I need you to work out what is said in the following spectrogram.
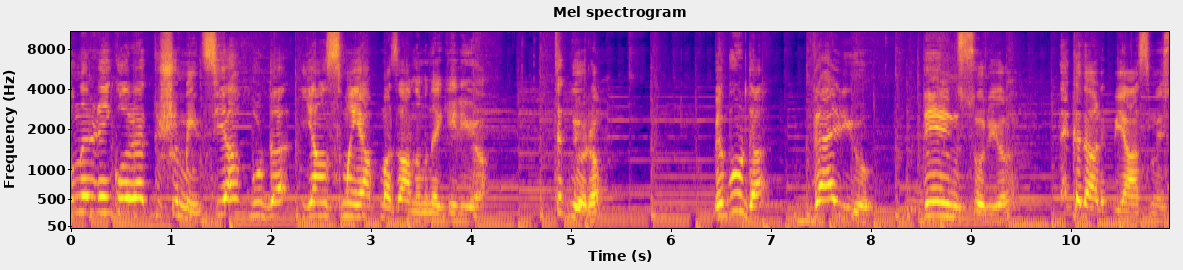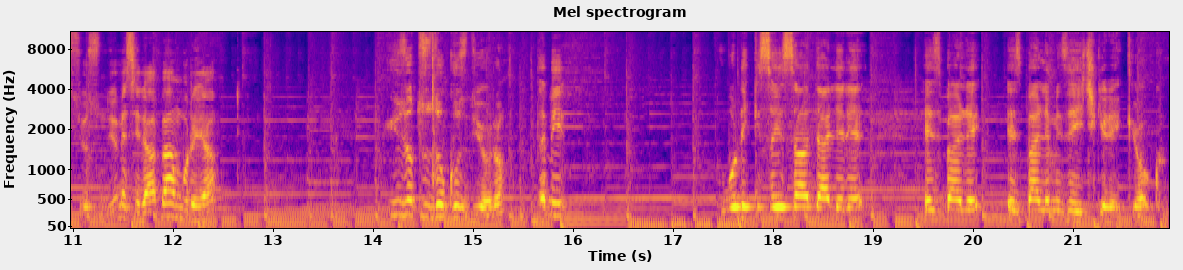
bunları renk olarak düşünmeyin. Siyah burada yansıma yapmaz anlamına geliyor. Tıklıyorum. Ve burada value değerini soruyor. Ne kadarlık bir yansıma istiyorsun diyor. Mesela ben buraya 139 diyorum. Tabi buradaki sayısal değerleri ezberle, ezberlemenize hiç gerek yok.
